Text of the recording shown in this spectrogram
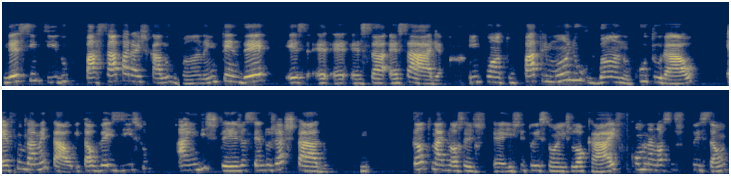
nesse sentido, passar para a escala urbana, entender esse, é, é, essa, essa área enquanto patrimônio urbano cultural é fundamental. E talvez isso ainda esteja sendo gestado, tanto nas nossas é, instituições locais, como na nossa instituição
